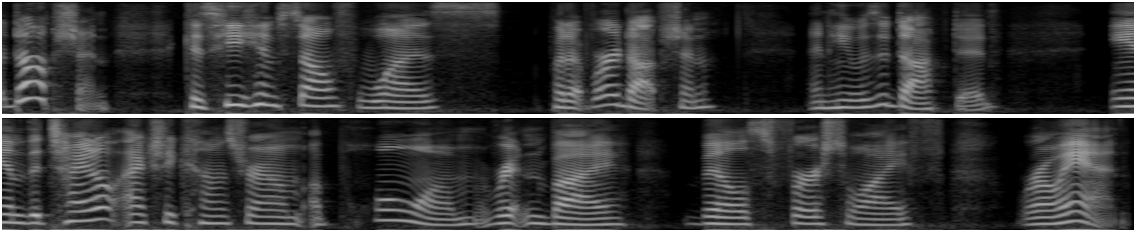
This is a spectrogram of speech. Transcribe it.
adoption because he himself was put up for adoption and he was adopted. And the title actually comes from a poem written by Bill's first wife, Roanne.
